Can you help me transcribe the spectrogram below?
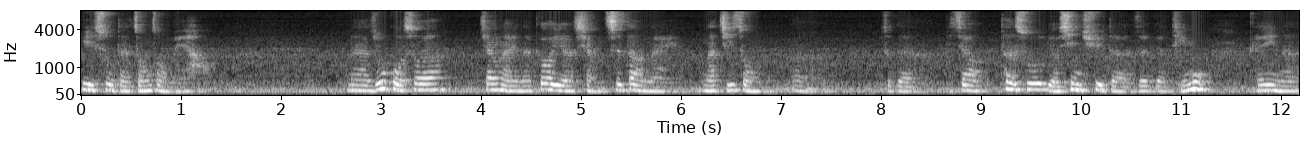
艺术的种种美好。那如果说将来呢，各位有想知道哪哪几种呃这个比较特殊、有兴趣的这个题目，可以呢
